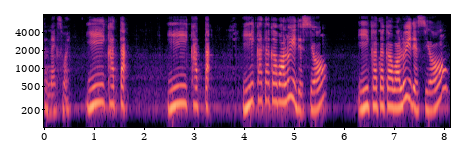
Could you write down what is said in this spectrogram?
The next one. 言い方。言い方。 言い方が悪いですよ。言い方が悪いですよ。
